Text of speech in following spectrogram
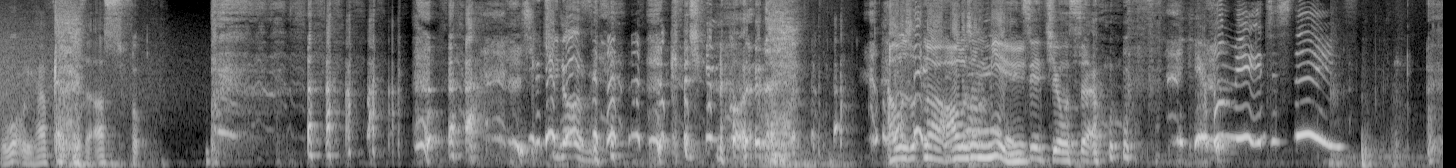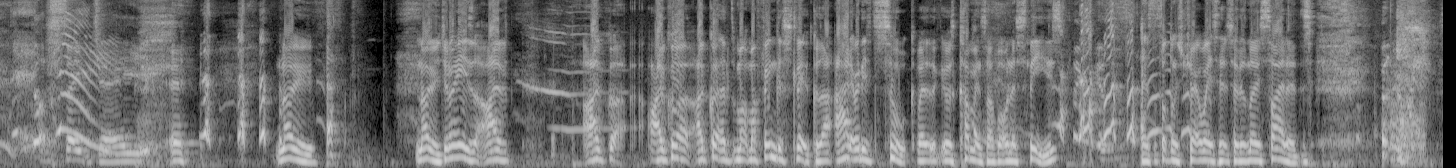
Well, what we have here is us for. could you not? Have, could you not? Have I was no, I was on mute. muted yourself. You want me to sneeze? God's sake, Jay. No, no. Do you know what it is? I've. I've got, I've got, I've got my, my finger slipped because I, I had it ready to talk, but it was coming, so I thought on a sneeze, and so something straight away, so, so there's no silence.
